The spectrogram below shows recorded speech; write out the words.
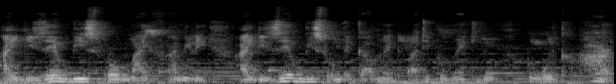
i deserve this from my family i deserve this from the government but it will make you to work hard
